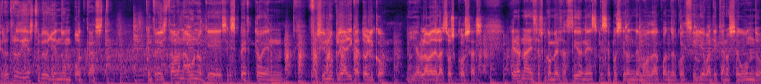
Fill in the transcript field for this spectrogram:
El otro día estuve oyendo un podcast que entrevistaban a uno que es experto en fusión nuclear y católico y hablaba de las dos cosas. Era una de esas conversaciones que se pusieron de moda cuando el Concilio Vaticano II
